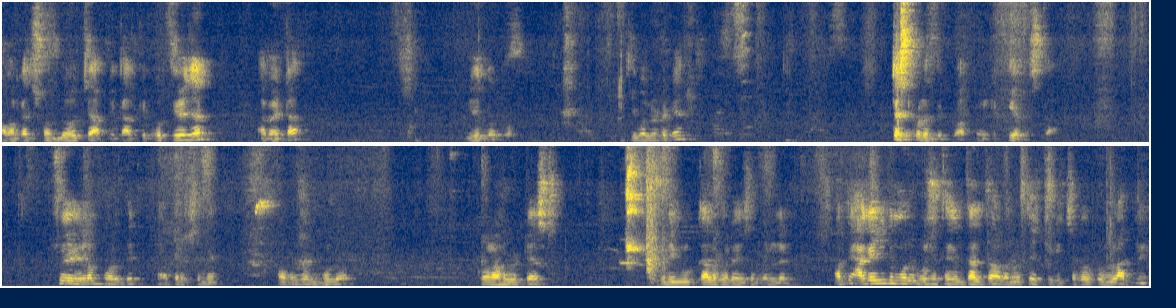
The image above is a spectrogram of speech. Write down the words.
আমার কাছে সন্দেহ হচ্ছে আপনি কালকে ভর্তি হয়ে যান, আমি একটা ইয়ে করব। কি বলল ওটাকে? টেস্ট করে দেখব আপনার এটা কী অবস্থা। শুয়ে গেলাম পরের দিন অপারেশনে অপারেশন হলো, করা হলো টেস্ট উনি মুখ কালো করে এসে বললেন, আপনি আগে যদি মরে বসে থাকেন, তাহলে তো আমার তো চিকিৎসা করার কোনো লাভ নেই।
